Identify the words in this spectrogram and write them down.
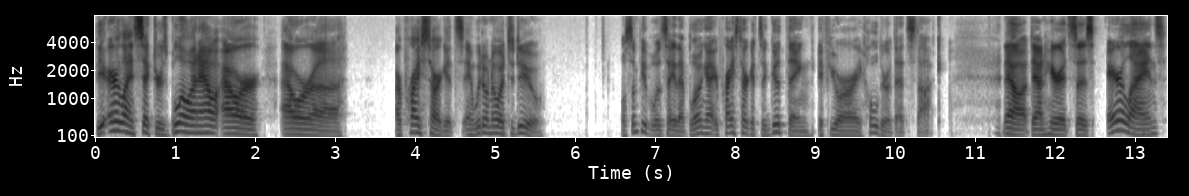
the airline sector is blowing out our our uh, our price targets, and we don't know what to do. Well, some people would say that blowing out your price target's a good thing if you are a holder of that stock. Now, down here it says airlines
